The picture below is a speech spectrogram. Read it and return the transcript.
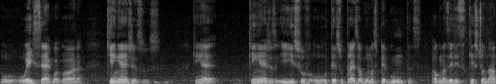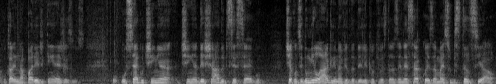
o, o ex-cego agora, quem é Jesus? Quem é quem é Jesus? E isso o, o texto traz algumas perguntas. Algumas eles questionaram, colocaram na parede, quem é Jesus? O, o cego tinha, tinha deixado de ser cego, tinha acontecido um milagre na vida dele, que é o que você está trazendo, essa coisa mais substancial.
